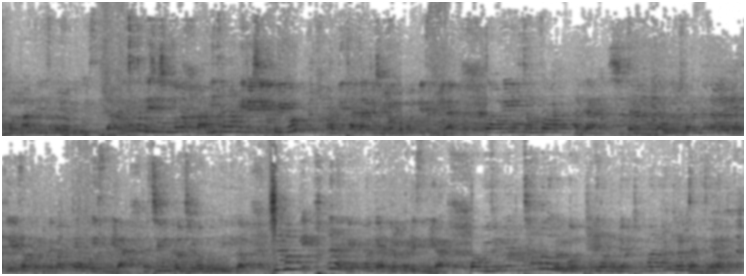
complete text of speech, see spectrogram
정말 많은 행사가 열리고 있습니다. 많이 참석해 주시고 많이 사랑해 주시고 그리고 많이 찾아주시면 고맙겠습니다. 자 우리 정성 아량 시장입니다. 오늘 주한 행사를 맞이해서 여러분들과 함께하고 있습니다. 자, 지금부터 즐거운 오후니까 즐겁게 편안하게 함께하도록 하겠습니다. 어, 요즘은 창문을 열고 달리다 보면 정말 한가롭지 않으세요?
